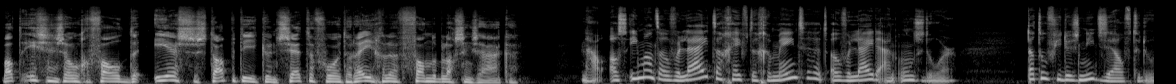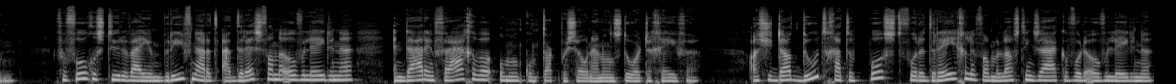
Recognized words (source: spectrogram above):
Wat is in zo'n geval de eerste stap die je kunt zetten voor het regelen van de belastingzaken? Nou, als iemand overlijdt, dan geeft de gemeente het overlijden aan ons door. Dat hoef je dus niet zelf te doen. Vervolgens sturen wij een brief naar het adres van de overledene en daarin vragen we om een contactpersoon aan ons door te geven. Als je dat doet, gaat de post voor het regelen van belastingzaken voor de overledene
